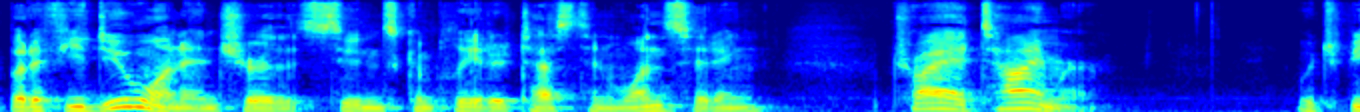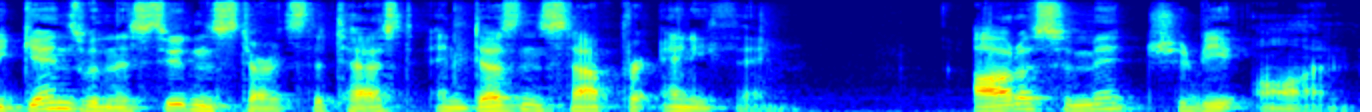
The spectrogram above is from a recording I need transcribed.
But if you do want to ensure that students complete a test in one sitting, try a timer, which begins when the student starts the test and doesn't stop for anything. Auto submit should be on.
